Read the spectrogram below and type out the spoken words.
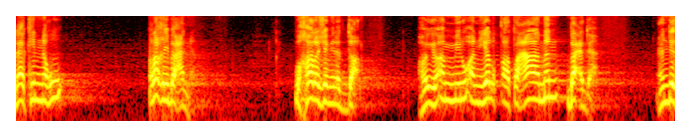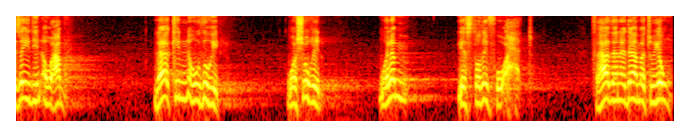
لكنه رغب عنه وخرج من الدار. وهو يؤمل أن يلقى طعاما بعده عند زيد أو عمرو لكنه ذهل وشغل ولم يستضفه أحد. فهذا ندامة يوم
